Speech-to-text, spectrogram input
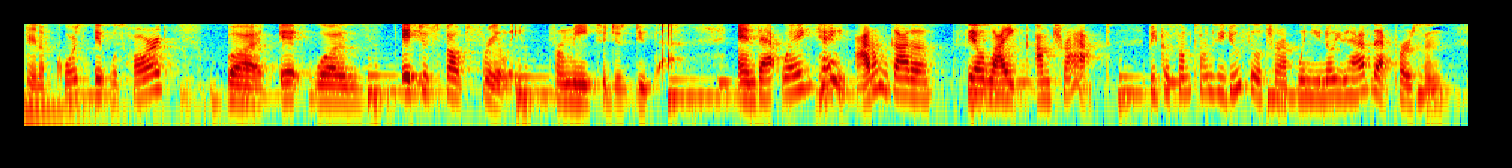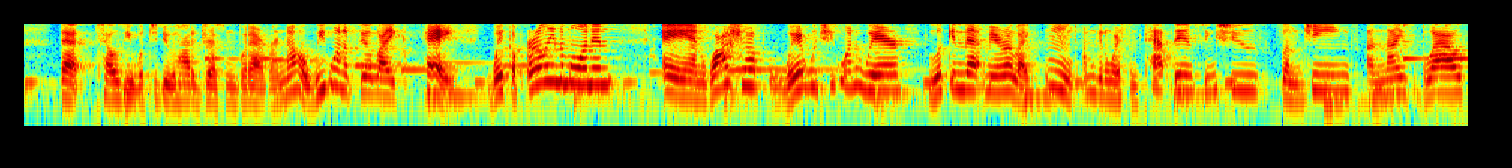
And of course, it was hard, but it was, it just felt freely for me to just do that. And that way, hey, I don't gotta feel like I'm trapped because sometimes you do feel trapped when you know you have that person that tells you what to do, how to dress, and whatever. No, we want to feel like, hey, wake up early in the morning and wash up, wear what you want to wear, look in that mirror like, mm, I'm going to wear some tap dancing shoes, some jeans, a nice blouse,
